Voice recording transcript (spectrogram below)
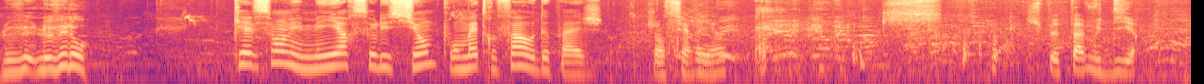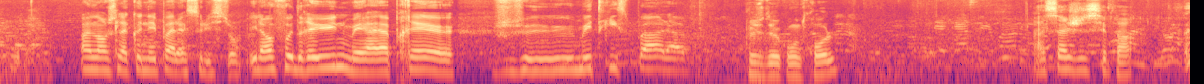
Le, vé- le vélo. Quelles sont les meilleures solutions pour mettre fin au dopage? J'en sais rien. Je peux pas vous dire. Ah non, je la connais pas la solution. Il en faudrait une, mais après, euh, je maîtrise pas la. Plus de contrôle. Ah ça, je sais pas.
